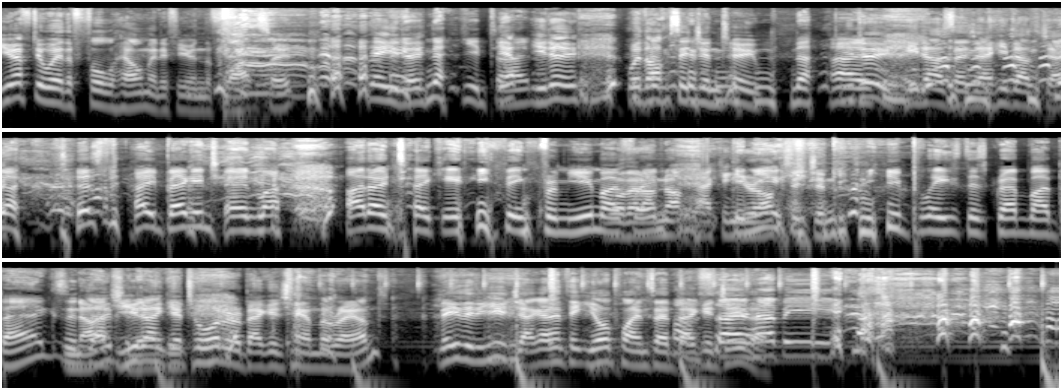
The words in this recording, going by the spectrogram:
You have to wear the full helmet if you're in the flight suit. Yeah, you do. No, you don't. Yep, you do. With oxygen too. No. You do. He does, Jack. He does, Jack. Just, hey, baggage handler, I don't take anything from you, my Well, then friend. I'm not packing Can your you, oxygen. Can you please just grab my bags? And No, dash you don't get to order a baggage handler round. Neither do you, Jack. I don't think your plane's had I'm baggage so either. happy.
